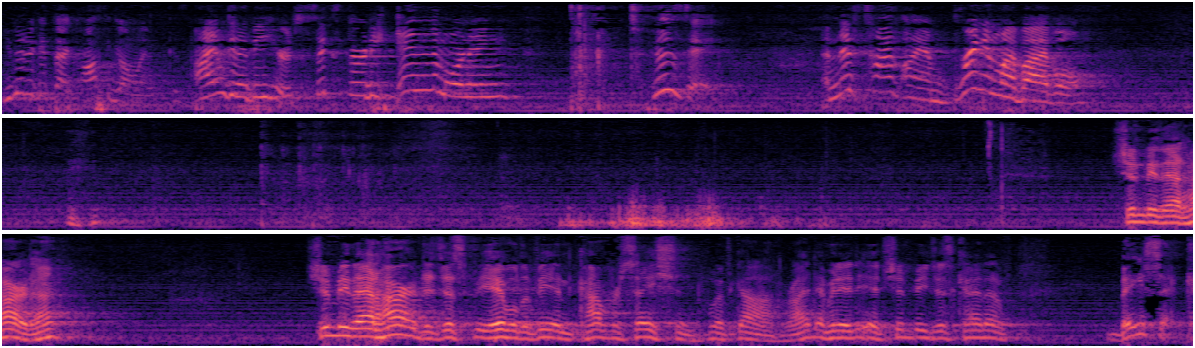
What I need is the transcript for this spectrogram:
You better get that coffee going because I am going to be here at 6:30 in the morning, Tuesday. And this time I am bringing my Bible. Shouldn't be that hard, huh? Shouldn't be that hard to just be able to be in conversation with God, right? I mean, it, it should be just kind of basic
